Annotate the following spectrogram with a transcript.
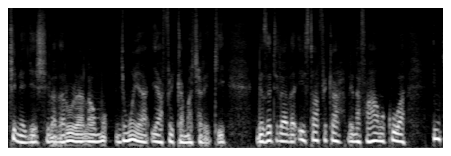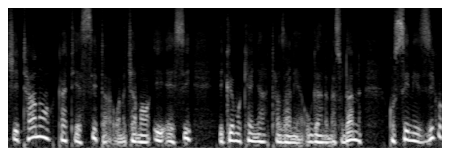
chini ya jeshi la dharura la Jumuiya ya Afrika Mashariki. Gazeti la The East Africa linafahamu kuwa nchi tano kati ya sita wanachama wa EAC ikiwemo Kenya, Tanzania, Uganda na Sudan Kusini ziko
